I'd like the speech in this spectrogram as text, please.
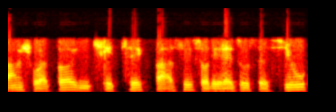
sans que je vois pas une critique passer sur les réseaux sociaux,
